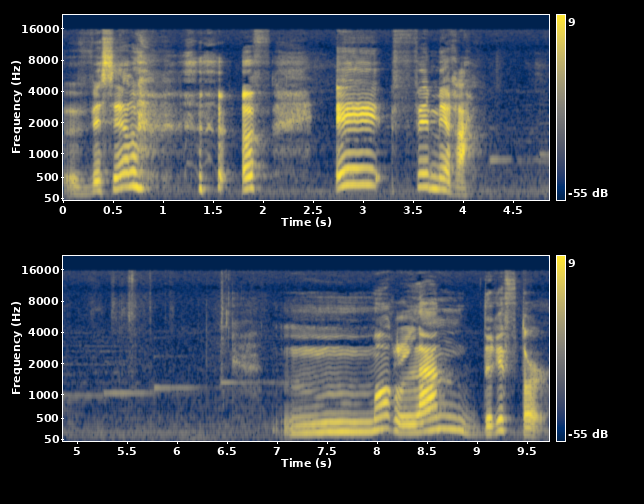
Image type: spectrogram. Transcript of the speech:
Vaisselle of Ephemera. Morland Drifter.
